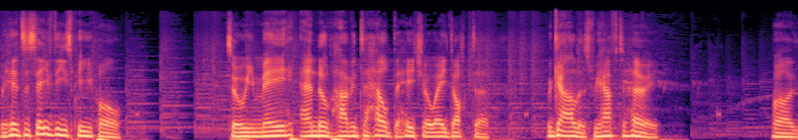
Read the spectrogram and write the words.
We're here to save these people. So we may end up having to help the HOA doctor. Regardless, we have to hurry. Well,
